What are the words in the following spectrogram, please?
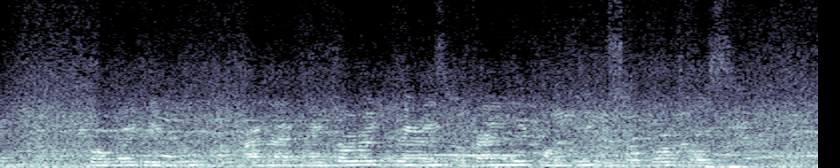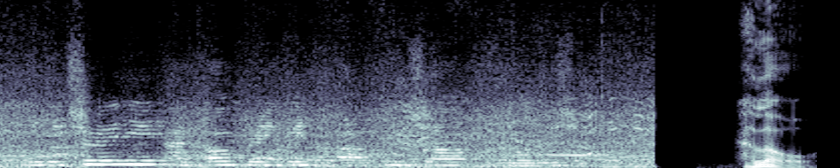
and I encourage parents to kindly continue to support us in the training and upbringing of our future generation. Hello.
